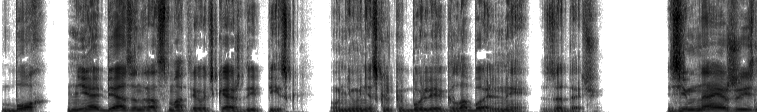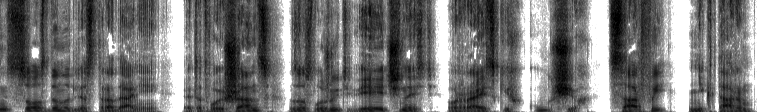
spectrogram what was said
Бог не обязан рассматривать каждый писк, у него несколько более глобальные задачи. Земная жизнь создана для страданий. Это твой шанс заслужить вечность в райских кущах с арфой, нектаром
